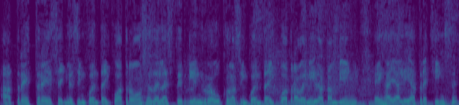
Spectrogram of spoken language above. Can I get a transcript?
a 3.3 en el 5411 de la Stirling Road con la 54 Avenida. También en Hialeah 315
